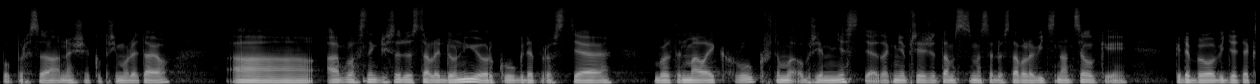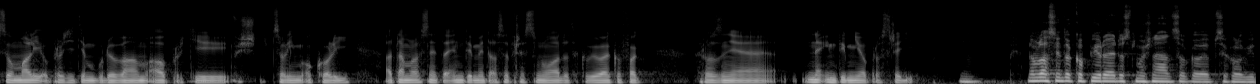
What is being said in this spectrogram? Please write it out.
poprsa, než jako přímo detail. A, a vlastně když se dostali do New Yorku, kde prostě byl ten malý kluk v tomhle obřím městě, tak mně přijde, že tam jsme se dostávali víc na celky, kde bylo vidět, jak jsou malí oproti těm budovám a oproti celým okolí. A tam vlastně ta intimita se přesunula do takového jako fakt hrozně neintimního prostředí. Hmm. No vlastně to kopíruje dost možná celkově psychologii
